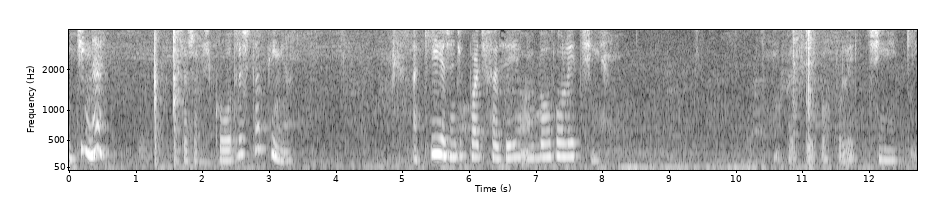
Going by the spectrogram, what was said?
Bonitinho, né? Já já ficou outra estampinha. Aqui a gente pode fazer uma borboletinha. Vou fazer borboletinha aqui.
